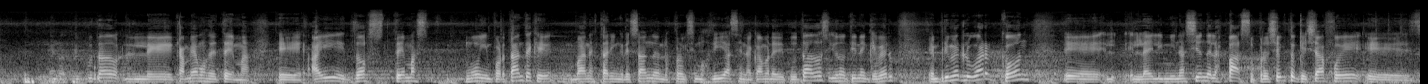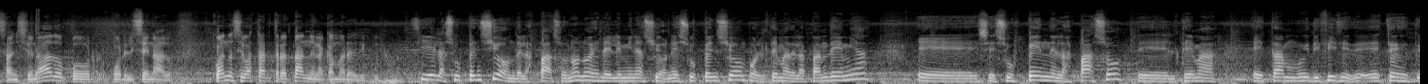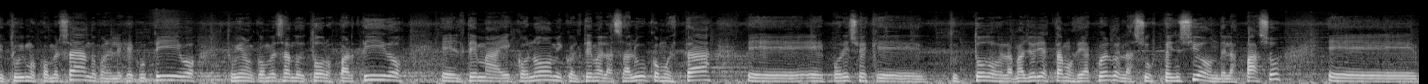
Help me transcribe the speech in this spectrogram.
Diputado, le cambiamos de tema. Eh, hay dos temas muy importantes que van a estar ingresando en los próximos días en la Cámara de Diputados y uno tiene que ver, en primer lugar, con eh, la eliminación de las PASO, proyecto que ya fue eh, sancionado por, por el Senado. ¿Cuándo se va a estar tratando en la Cámara de Diputados? Sí, es la suspensión de las pasos, ¿no? no es la eliminación, es suspensión por el tema de la pandemia, eh, se suspenden las pasos, eh, el tema está muy difícil, este, estuvimos conversando con el Ejecutivo, estuvimos conversando de todos los partidos, el tema económico, el tema de la salud, cómo está, eh, por eso es que todos, la mayoría estamos de acuerdo en la suspensión de las pasos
